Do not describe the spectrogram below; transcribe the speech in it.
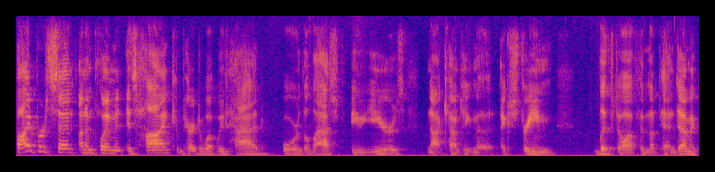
5% unemployment is high compared to what we've had for the last few years, not counting the extreme liftoff in the pandemic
